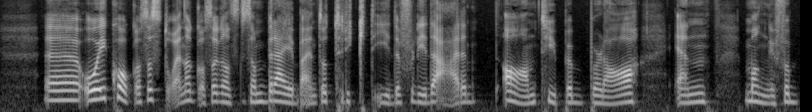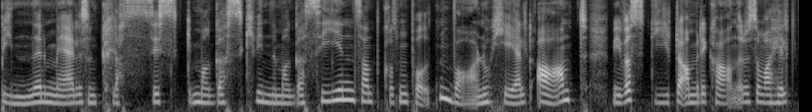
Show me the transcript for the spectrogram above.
Uh, og i KK så står jeg nok også ganske sånn breibeint og trygt i det, fordi det er en annen type blad enn mange forbinder med liksom klassisk magas, kvinnemagasin. Sant? Cosmopolitan var noe helt annet. Vi var styrt av amerikanere som var helt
